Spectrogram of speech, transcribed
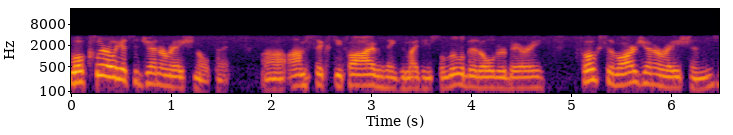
Well, clearly it's a generational thing. Uh, I'm 65. I think you might be just a little bit older, Barry. Folks of our generations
